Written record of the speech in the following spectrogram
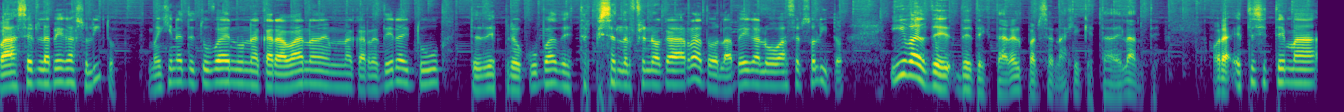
va a hacer la pega solito. Imagínate tú vas en una caravana, en una carretera y tú te despreocupas de estar pisando el freno a cada rato, la pega lo va a hacer solito. Y va a detectar al personaje que está delante. Ahora, este sistema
